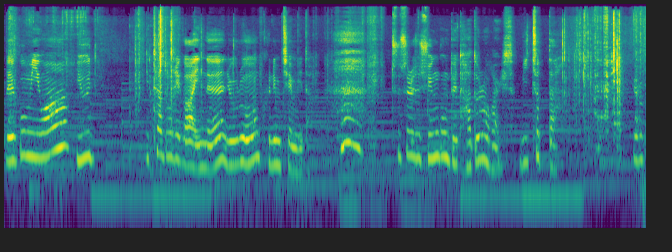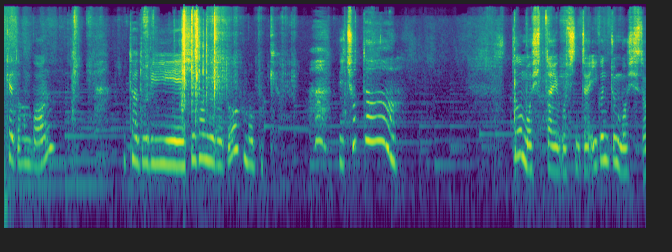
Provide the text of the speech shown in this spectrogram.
메구미와 유 이타도리가 있는 요런 그림체입니다. 주술에서 주인공들이 다 들어가 있어. 미쳤다. 이렇게도 한번 이타도리의 시선으로도 한번 볼게요. 미쳤다. 너무 멋있다 이거 진짜. 이건 좀 멋있어.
